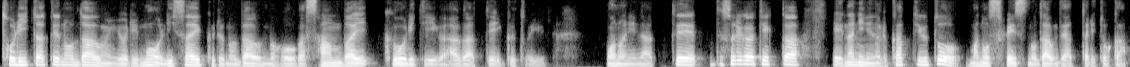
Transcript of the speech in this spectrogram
取り立てのダウンよりもリサイクルのダウンの方が3倍クオリティが上がっていくというものになって、で、それが結果、えー何になるかっていうと、まあ、ノースフェイスのダウンであったりとか、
